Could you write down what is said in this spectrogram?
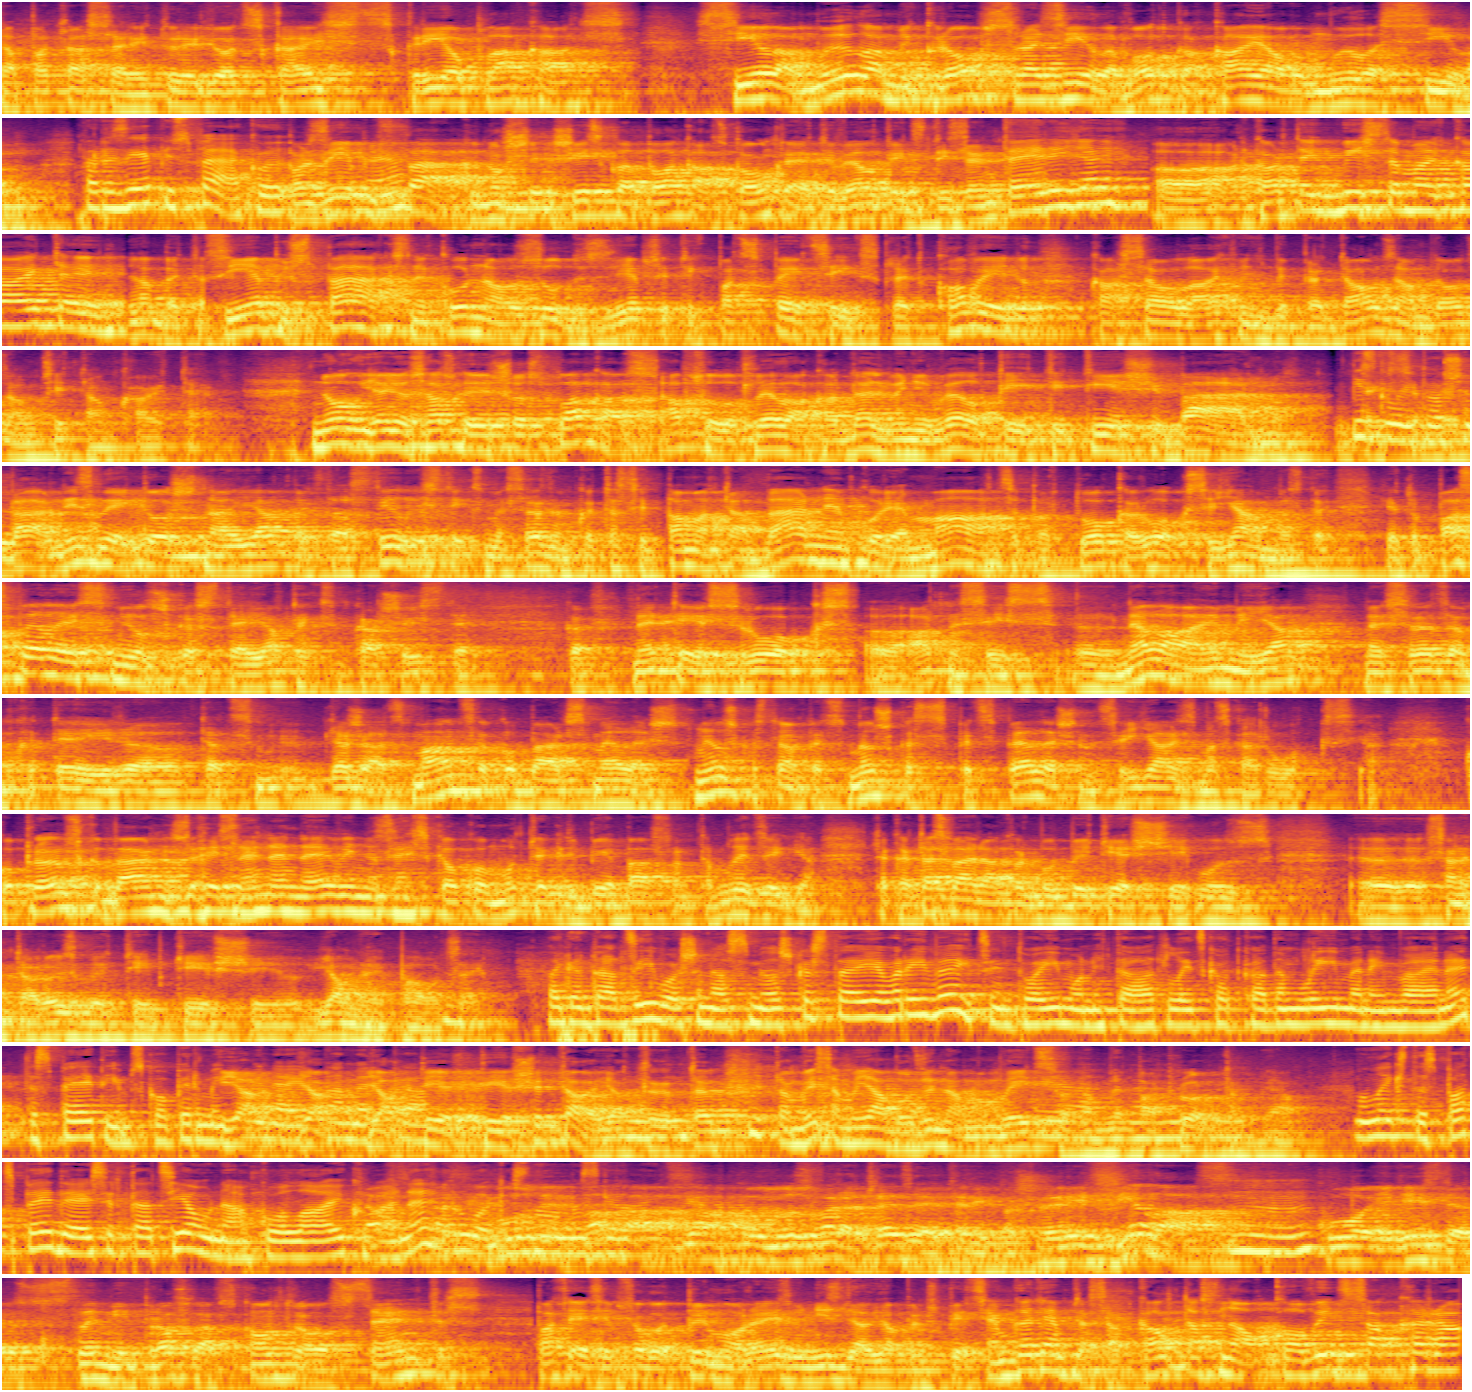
Tāpat tās arī tur ir ļoti skaists krievu plakāts. Sīla mīla, mikrobs razīla, vodka kājā un mīla sīla. Par ziepju spēku. Par ziepju ne? spēku. Nu, ši, šis plakāts konkrēti veltīts dizentērijai, ārkārtīgi bīstamai kaitei, ja, bet ziepju spēks nekur nav zudis Ziepes ir tikpat spēcīgas pret covid, kā savulaik viņas bija pret daudzām, daudzām citām kaitēm. Nu, ja jūs apskatīsiet šos plakātus, absolūti lielākā daļa ir veltīti tieši bērnu izglītošanai. Bērnu izglītošanai, jā, pēc tā stilistikas mēs redzam, ka tas ir pamatā bērniem, kuriem māca par to, ka rokas ir jāmazgā. Ja tu paspēlēsi smilškastē, jau teiksim, kā šis te ka netiesas rokas atnesīs nelaimi. Ja? Mēs redzam, ka te ir tāds dažāds mākslas, ko bērns smēlēs smilškas, un pēc smilškas pēc spēlēšanas ir jāizmazgā rokas. Ja? Ko, protams, ka bērns uzreiz, ne, ne, ne, viņi uzreiz kaut ko mutē grib iebāzt un tam līdzīgi. Ja? Tā kā tas vairāk varbūt bija tieši uz uh, sanitāro izglītību tieši jaunai paudzei. Lai gan tā dzīvošanās smilškastē jau arī veicina to imunitāti līdz kaut kādam līmenim, vai ne? Tas pētījums, ko pirmie minēja, jā, jā, tieši, tieši tā. Jā, tam, tam visam jābūt zināmam līdzsvaram, nepārprotam. Jā. Man liekas, tas pats pēdējais ir tāds jaunāko laiku, vai ne? Rokas nomazgājums. Jā, ko jūs varat redzēt arī pašreiz ielās, mm. ko ir izdevusi slimību profilaks kontrolas centrs. Patiesībā, sakot, pirmo reizi viņi izdeva jau pirms pieciem gadiem. Tas atkal tas nav Covid sakarā,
